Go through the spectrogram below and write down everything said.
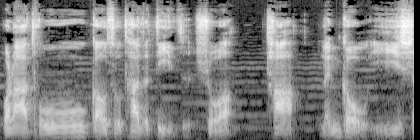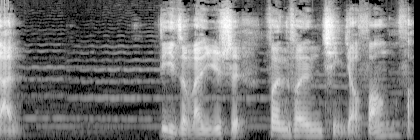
柏拉图告诉他的弟子说：“他能够移山。”弟子们于是纷纷请教方法。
